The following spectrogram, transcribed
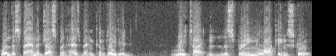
When the span adjustment has been completed, retighten the spring locking screw.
